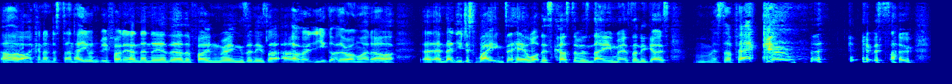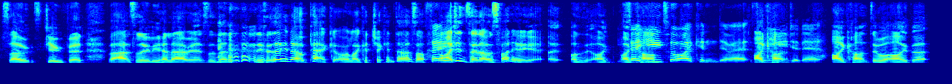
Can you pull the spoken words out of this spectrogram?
Oh, I can understand how you wouldn't be funny. And then the the other phone rings, and he's like, "Oh, you got the wrong one." Oh, Uh, and then you're just waiting to hear what this customer's name is, and he goes, "Mr. Peck." It was so so stupid, but absolutely hilarious. And then and he said, "Oh, you know, a peck or like a chicken does." Or, So- I didn't say that was funny. Uh, on I I so can't. you thought I couldn't do it. So I can't. You did it. I can't do it either.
